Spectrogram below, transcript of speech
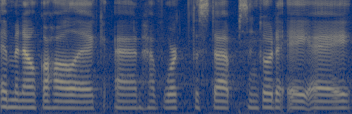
am an alcoholic and have worked the steps and go to AA,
